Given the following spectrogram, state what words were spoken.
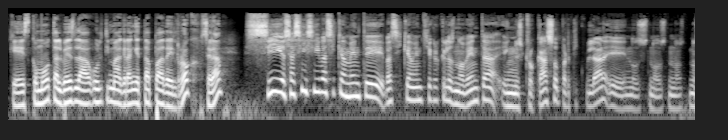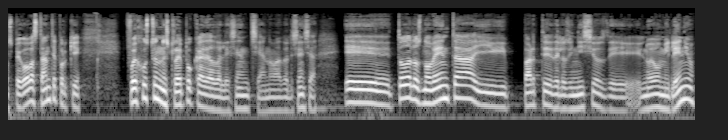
que es como tal vez la última gran etapa del rock, ¿será? Sí, o sea, sí, sí, básicamente, básicamente yo creo que los 90, en nuestro caso particular, nos, nos, nos, nos pegó bastante porque fue justo en nuestra época de adolescencia, ¿no? Adolescencia. Eh, todos los 90 y parte de los inicios del nuevo milenio,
